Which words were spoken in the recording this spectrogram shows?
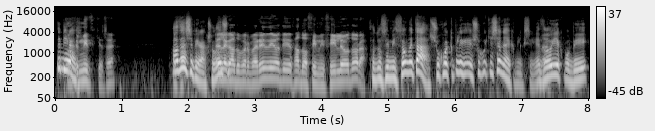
Δεν Το πειράζει. θυμήθηκες, ε. Α, δεν σε πειράξω. δεν σου- Έλεγα του Περπερίδη ότι θα το θυμηθεί, λέω τώρα. Θα το θυμηθώ μετά. Σου έχω, εκπλη... σου έχω και εσένα έκπληξη. Εδώ η εκπομπή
